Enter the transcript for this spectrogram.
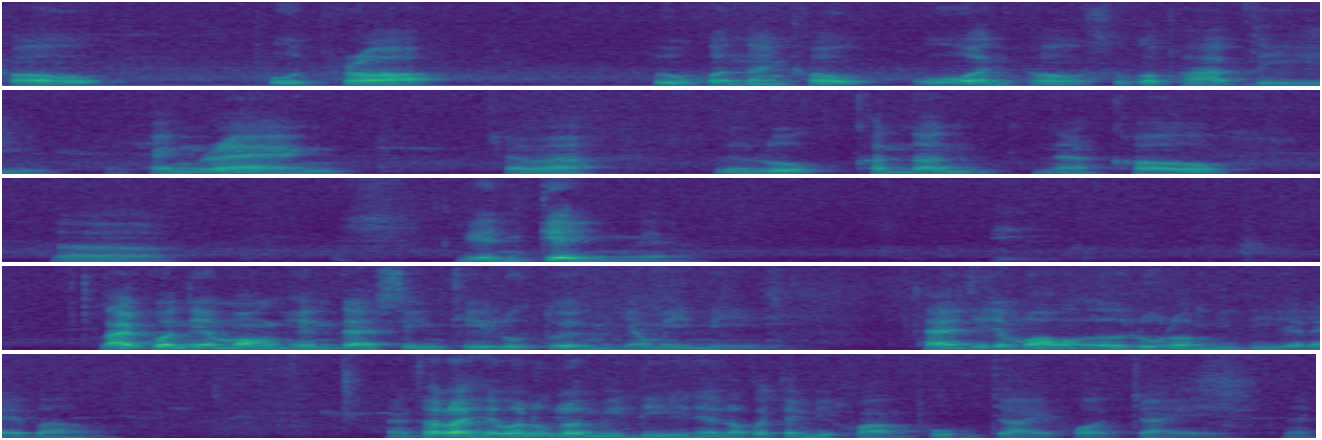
เขาพูดเพราะ ลูกคนนั้นเขาอ้วนเขาสุขภาพดี แข็งแรงใช่ไหมหรือลูกคนนั้นนะเขาเเรียนเก่งเนี่ย หลายคนเนี่ยมองเห็นแต่สิ่งที่ลูกตัวเองมันยังไม่มี แทนที่จะมองว่าเออลูกเรามีดีอะไรบ้าง ถ้าเราเห็นว่าลูกเรามีดีเนี่ยเราก็จะมีความภูมิใจพอใจนะ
